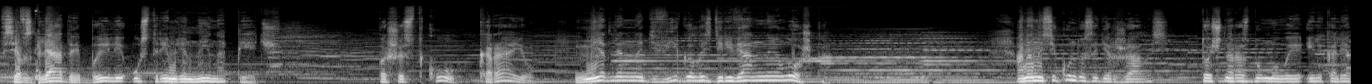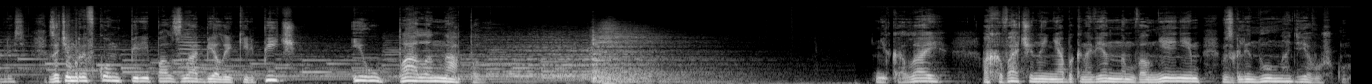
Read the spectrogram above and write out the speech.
Все взгляды были устремлены на печь. По шестку, краю, медленно двигалась деревянная ложка. Она на секунду задержалась, точно раздумывая или колеблясь. Затем рывком переползла белый кирпич и упала на пол. Николай, охваченный необыкновенным волнением, взглянул на девушку.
